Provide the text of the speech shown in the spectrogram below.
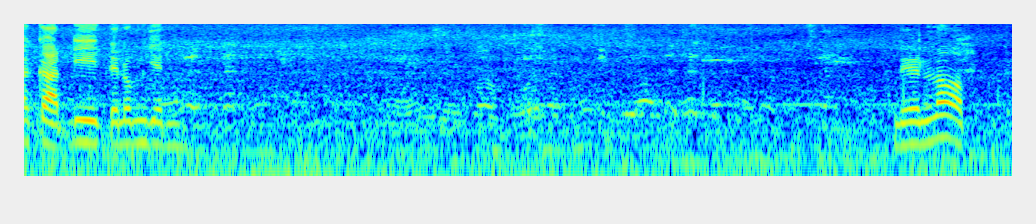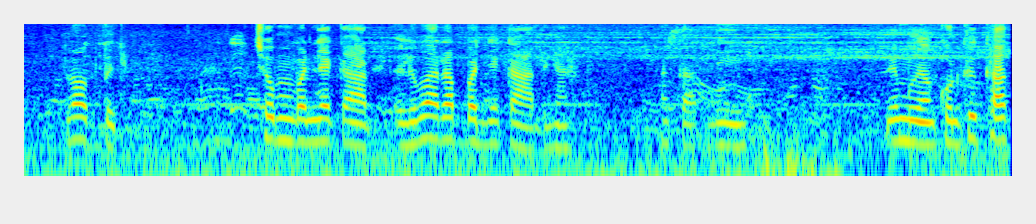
อากาศดีแต่ลมเย็น เดินรอบรอบตึก ชมบรรยากาศหรือว่ารับบรรยากาศนะคะอากาศดี ในเมืองคนคึกคัก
